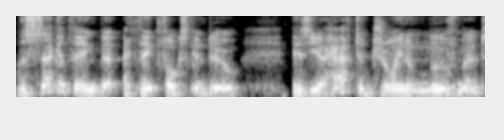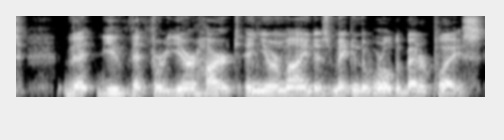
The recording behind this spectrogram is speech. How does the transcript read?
The second thing that I think folks can do is you have to join a movement that you that for your heart and your mind is making the world a better place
